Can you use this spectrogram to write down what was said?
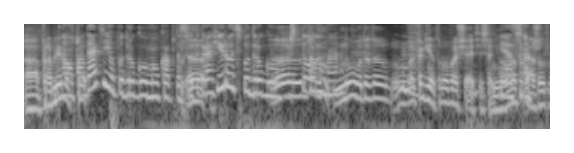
А, проблема но том... подать ее по-другому как-то, сфотографировать по-другому, э, что? Там, ну, вот это к агентам обращайтесь, они вам расскажут.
